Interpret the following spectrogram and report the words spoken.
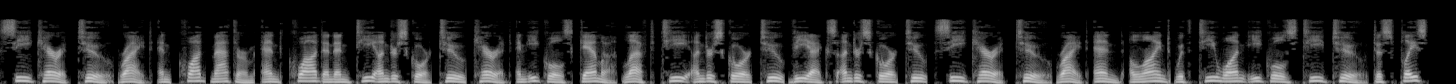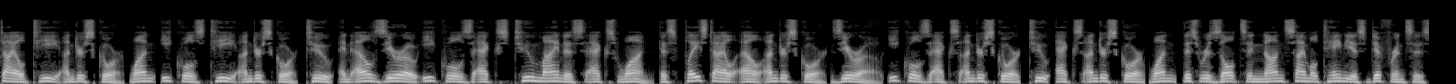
C caret two right and quad mathrm and quad and N T underscore two caret and equals gamma left T underscore two VX underscore two C caret two right end aligned with T one equals T two display style T underscore one equals T underscore two and L zero equals X two minus X one one display style L underscore zero equals x underscore two x underscore one. This results in non-simultaneous differences.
